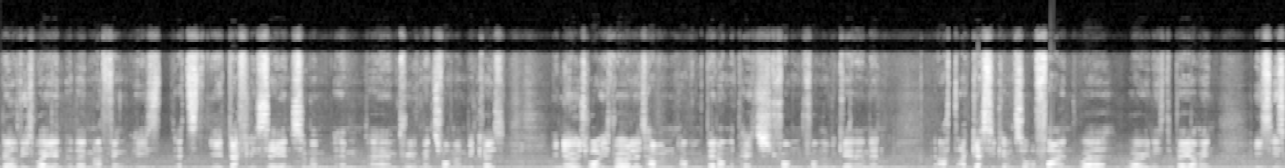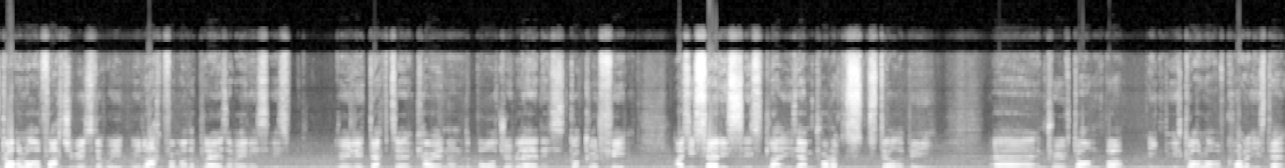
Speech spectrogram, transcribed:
build his way into them. I think he's you're definitely seeing some um, um, improvements from him because he knows what his role is, having having been on the pitch from from the beginning. And I, I, guess he can sort of find where where he needs to be. I mean, he's, he's got a lot of attributes that we, we lack from other players. I mean, he's, he's really adept at carrying on the ball, dribbling. He's got good feet. As you said, he's, he's like his end product's still to be uh, improved on, but he, has got a lot of qualities that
